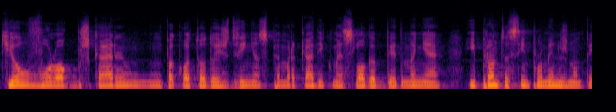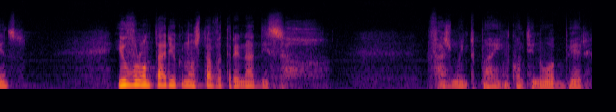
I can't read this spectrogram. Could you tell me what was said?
que eu vou logo buscar um, pacote ou dois de vinho ao supermercado e começo logo a beber de manhã. E pronto, assim pelo menos não penso. E o voluntário que não estava treinado disse: oh, Faz muito bem, continua a beber.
